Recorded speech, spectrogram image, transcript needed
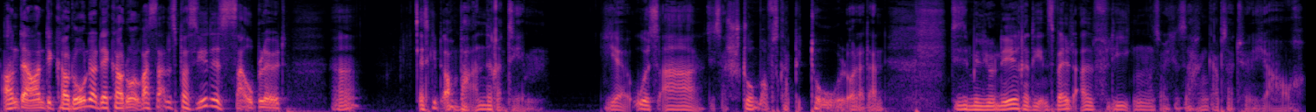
Andauernd die Corona, der Corona, was da alles passiert ist, saublöd. Ja? Es gibt auch ein paar andere Themen hier USA, dieser Sturm aufs Kapitol oder dann diese Millionäre, die ins Weltall fliegen, solche Sachen gab es natürlich auch.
